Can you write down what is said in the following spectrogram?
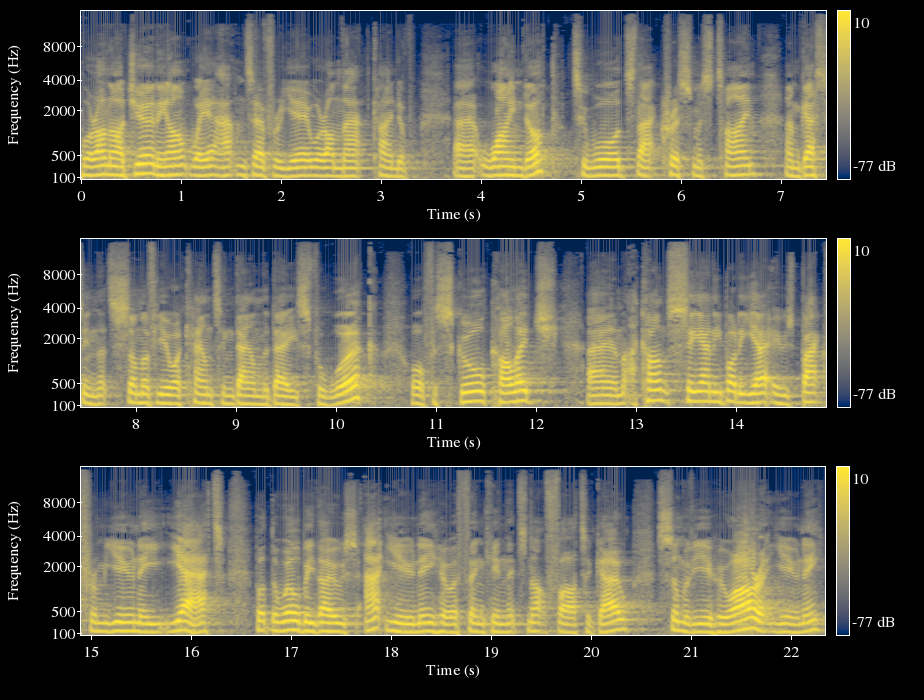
We're on our journey, aren't we? It happens every year. We're on that kind of uh, wind up towards that Christmas time. I'm guessing that some of you are counting down the days for work or for school, college. Um, I can't see anybody yet who's back from uni yet, but there will be those at uni who are thinking it's not far to go. Some of you who are at uni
